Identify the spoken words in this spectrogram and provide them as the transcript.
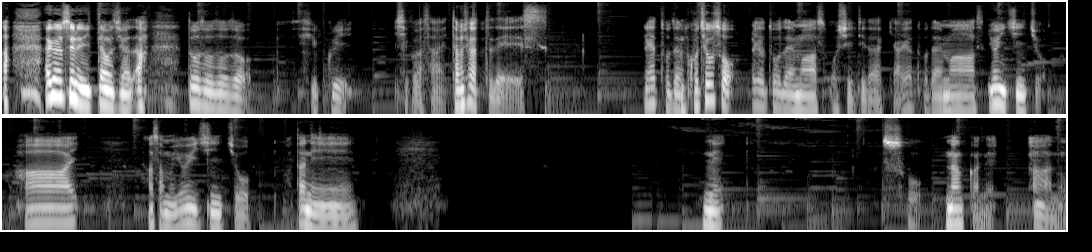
あ、ありますね。一旦落ちます。あ、どうぞどうぞ。ゆっくりしてください。楽しかったです。ありがとうございます。こちらこそ、ありがとうございます。教えていただきありがとうございます。良い一日を。はーい。朝も良い一日を。またねね。そう。なんかね、あのー、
